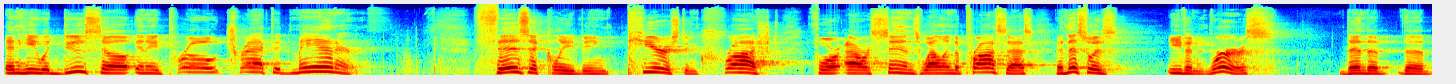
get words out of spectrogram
And he would do so in a protracted manner, physically being pierced and crushed for our sins while in the process, and this was even worse than the, the,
